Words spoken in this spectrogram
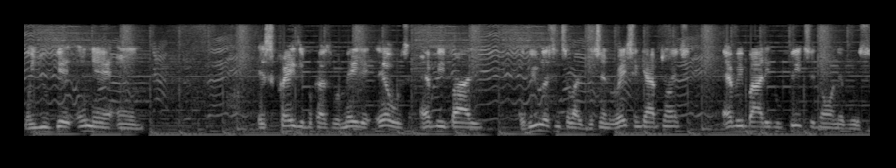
when you get in there and it's crazy because what made it ill was everybody. If you listen to like the Generation Gap joints, everybody who featured on it was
